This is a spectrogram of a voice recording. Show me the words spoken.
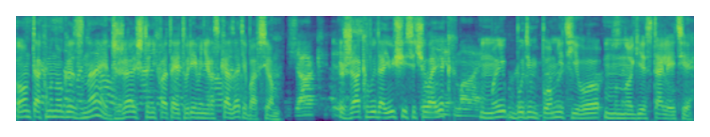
Он так много знает, жаль, что не хватает времени рассказать обо всем. Жак — выдающийся человек. Мы будем помнить его многие столетия.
